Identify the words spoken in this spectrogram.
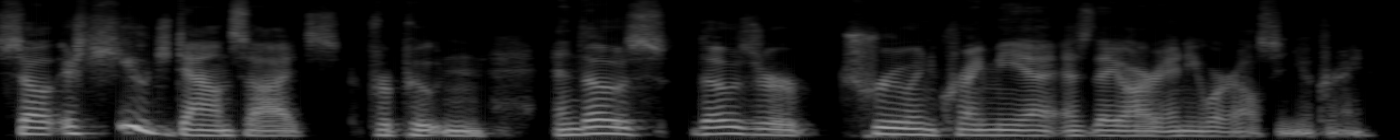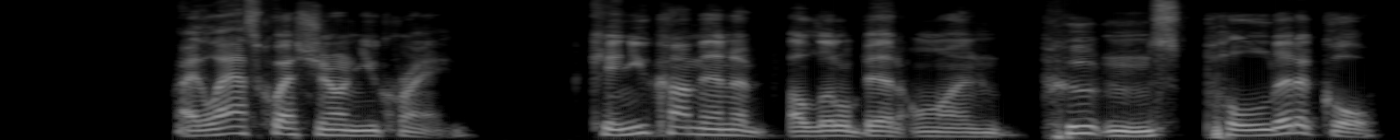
So there's huge downsides for Putin, and those those are true in Crimea as they are anywhere else in Ukraine. All right, last question on Ukraine. Can you comment a, a little bit on Putin's political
